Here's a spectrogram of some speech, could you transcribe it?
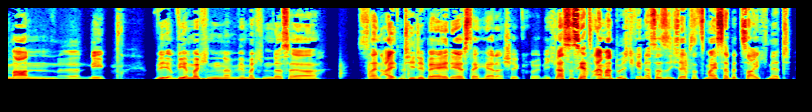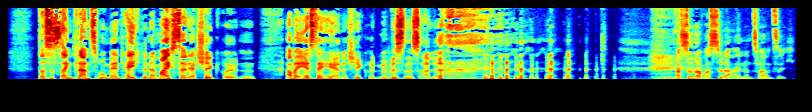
Man, äh, nee. Wir, wir möchten, wir möchten, dass er seinen alten Titel behält, er ist der Herr der Schildkröten. Ich lasse es jetzt einmal durchgehen, dass er sich selbst als Meister bezeichnet. Das ist sein Glanzmoment. Hey, ich bin der Meister der Schildkröten, aber er ist der Herr der Schildkröten. Wir wissen es alle. Hast du noch was zu der 21?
